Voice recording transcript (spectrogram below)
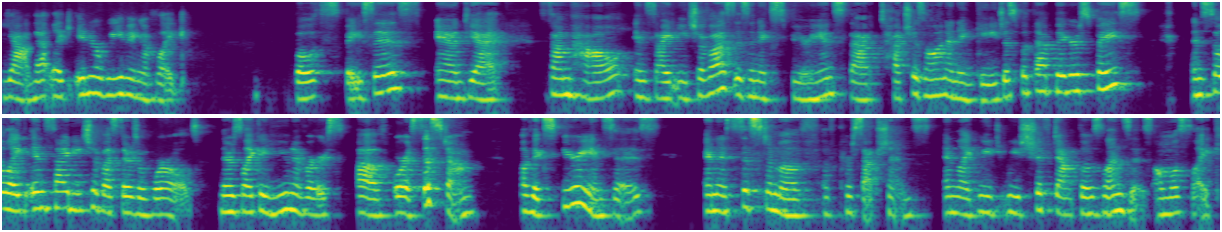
yeah that like interweaving of like both spaces and yet somehow inside each of us is an experience that touches on and engages with that bigger space. And so like inside each of us there's a world. There's like a universe of or a system of experiences and a system of of perceptions. And like we we shift out those lenses almost like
